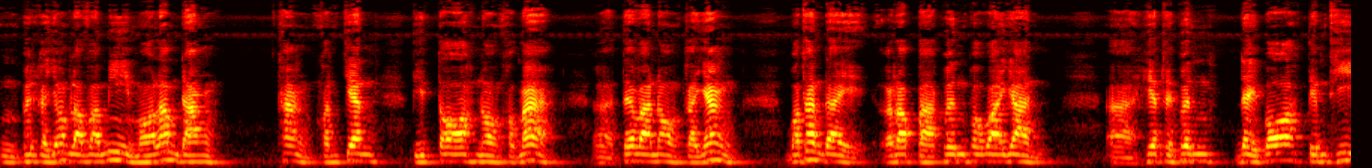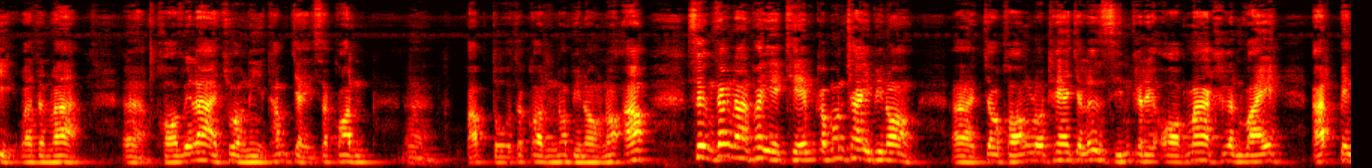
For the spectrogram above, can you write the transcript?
อืมเพิ่นก็ยอมรับว่ามีหมอลำดังทั้งขอนแก่นติดต่อน้องเข้ามาเอ่อแต่ว่าน้องก็ยังบ่ทันได้รับปากเพิ่นเพราะว่าย่าน อ่าเฮ็ดให้เพิ่นได้บ่เต็มที่ว่าซั่นว่า เอ่อขอเวลาช่วงนี้ทำใจซะก่อนเออปรับตัวซะก่อนเนาะพี่น้องเนาะเอาซึ่งทางด้านพระเอกเข็มกับมนชัยพี่น้องอ่าเจ้าของรถแห่เจริญศิลป์ก็ได้ออกมาเคลื่อนไหวอัดเป็น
